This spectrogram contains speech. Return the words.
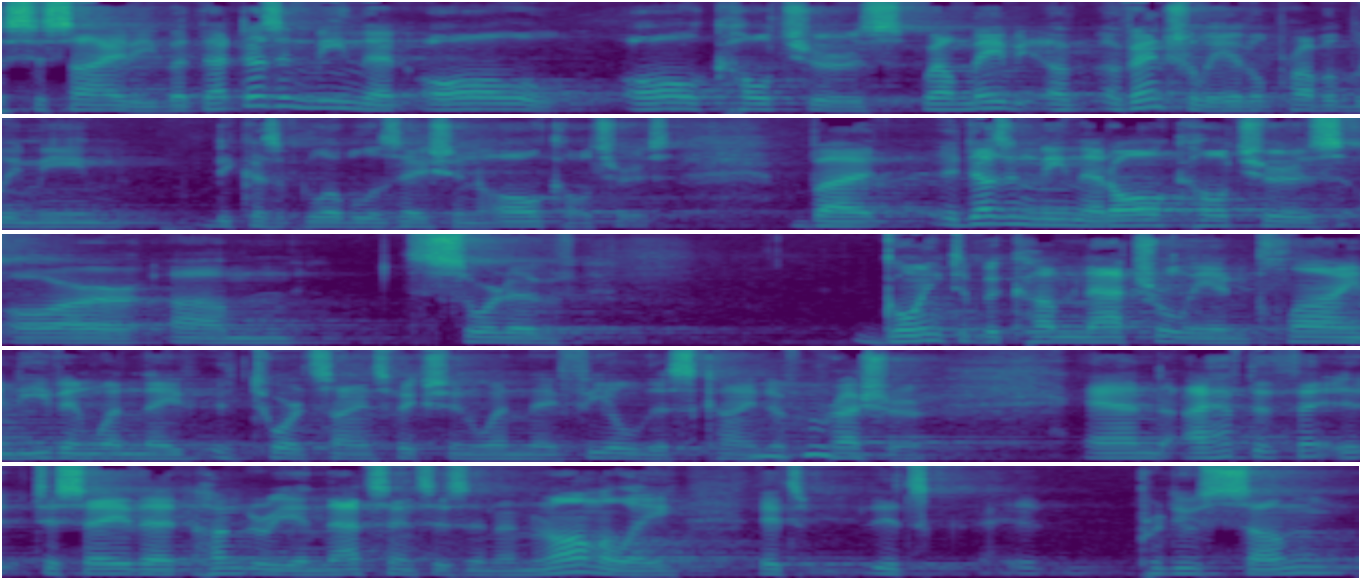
society, but that doesn't mean that all, all cultures, well, maybe eventually it'll probably mean, because of globalization, all cultures. But it doesn't mean that all cultures are um, sort of going to become naturally inclined even when they toward science fiction when they feel this kind of mm-hmm. pressure. And I have to, th- to say that Hungary, in that sense, is an anomaly. It's, it's it produced some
